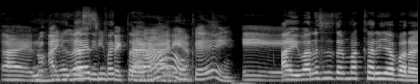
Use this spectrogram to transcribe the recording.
eh, nos Ah, ayuda a desinfectar desinfectar. Ah. Eh, Ahí va a necesitar mascarilla para,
